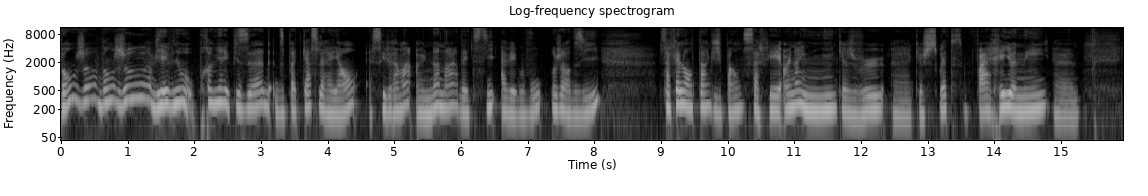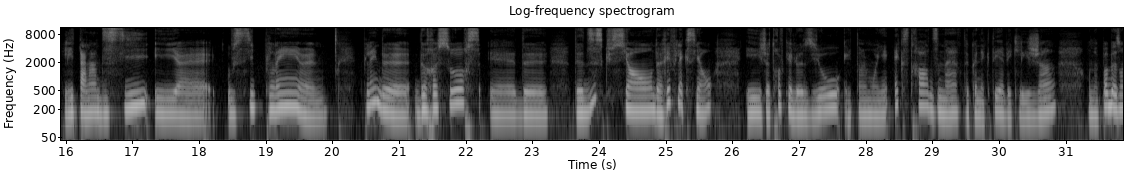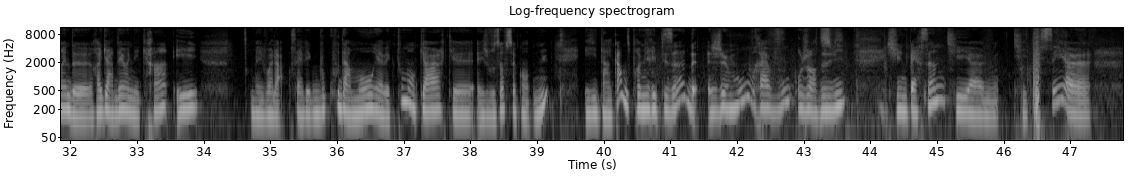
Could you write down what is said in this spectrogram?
Bonjour, bonjour, bienvenue au premier épisode du podcast Le Rayon. C'est vraiment un honneur d'être ici avec vous aujourd'hui. Ça fait longtemps que j'y pense, ça fait un an et demi que je veux, euh, que je souhaite faire rayonner euh, les talents d'ici et euh, aussi plein, plein de, ressources, de discussions, de réflexions et je trouve que l'audio est un moyen extraordinaire de connecter avec les gens. On n'a pas besoin de regarder un écran et ben voilà, c'est avec beaucoup d'amour et avec tout mon cœur que je vous offre ce contenu. Et dans le cadre du premier épisode, je m'ouvre à vous aujourd'hui. Je suis une personne qui, euh, qui est assez... Euh,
